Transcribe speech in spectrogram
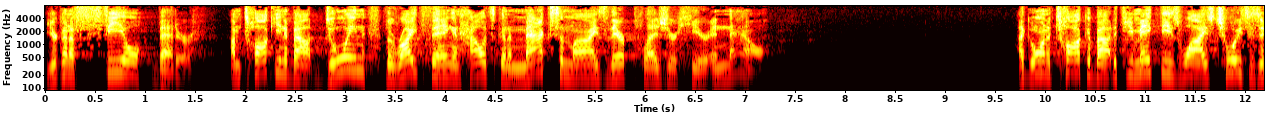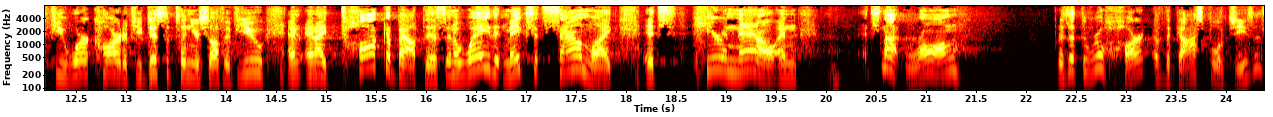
you're going to feel better. I'm talking about doing the right thing and how it's going to maximize their pleasure here and now. I go on to talk about if you make these wise choices, if you work hard, if you discipline yourself, if you, and, and I talk about this in a way that makes it sound like it's here and now, and it's not wrong, but is it the real heart of the gospel of Jesus?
